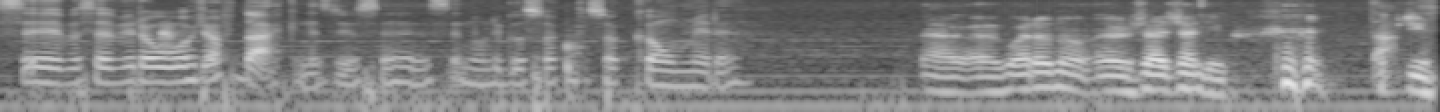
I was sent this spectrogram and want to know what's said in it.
Você, você virou World of Darkness, viu? Você, você não ligou sua, sua câmera. Ah, agora eu não, eu já, já ligo. Tá. Rapidinho.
